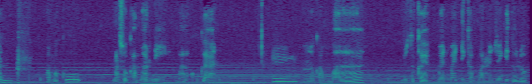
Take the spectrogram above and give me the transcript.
kan mamaku masuk kamar nih makku kan. Hmm. masuk kamar habis itu kayak main-main di kamar aja gitu loh.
